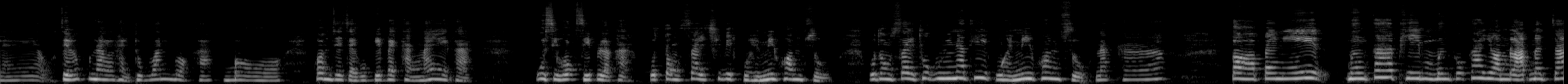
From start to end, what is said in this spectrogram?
แล้วเสียงกูนั่งใหายทุกวันบอกค่ะบอความใจใจกูเก็บไว้ข้างในค่ะกูสิหกสิบล้วค่ะ กูต้องใส่ชีวิตกูให้มีความสุข กูต้องใส่ทุกวินาทีกูให้มีความสุขนะคะ ต่อไปนี้มึงกล้าพิมพ์มึงก็กล้ายอมรับนะจ๊ะ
